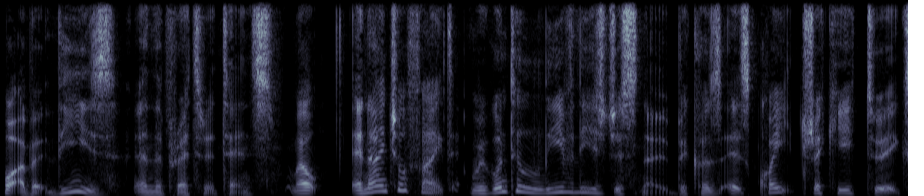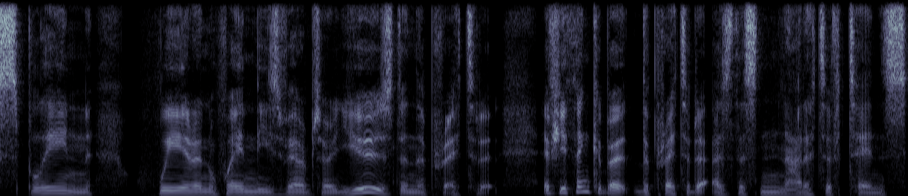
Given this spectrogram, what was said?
What about these in the preterite tense? Well, in actual fact, we're going to leave these just now because it's quite tricky to explain where and when these verbs are used in the preterite. If you think about the preterite as this narrative tense,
